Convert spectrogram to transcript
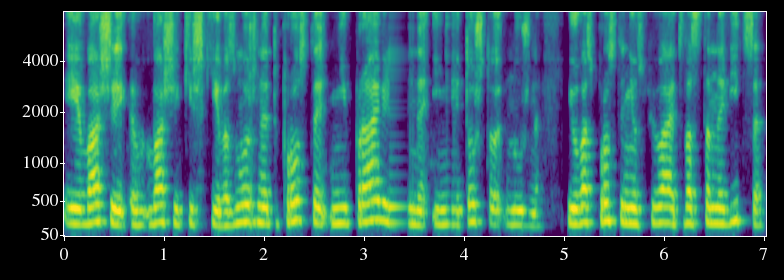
и вашей, вашей кишки. Возможно, это просто неправильно и не то, что нужно. И у вас просто не успевает восстановиться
